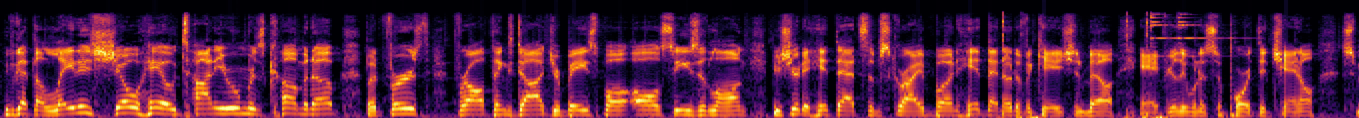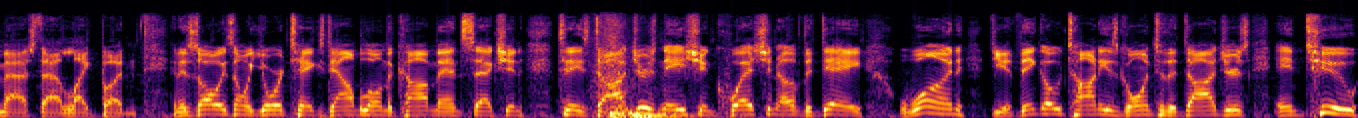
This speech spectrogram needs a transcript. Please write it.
We've got the latest Shohei Ohtani rumors coming up. But first, for all things Dodger baseball all season long, be sure to hit that subscribe button, hit that notification bell, and if you really want to support the channel, smash that like button. And as always, I want your takes down below in the comment section. Today's Dodgers Nation question of the day one, do you think Ohtani is going to the Dodgers? And two,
